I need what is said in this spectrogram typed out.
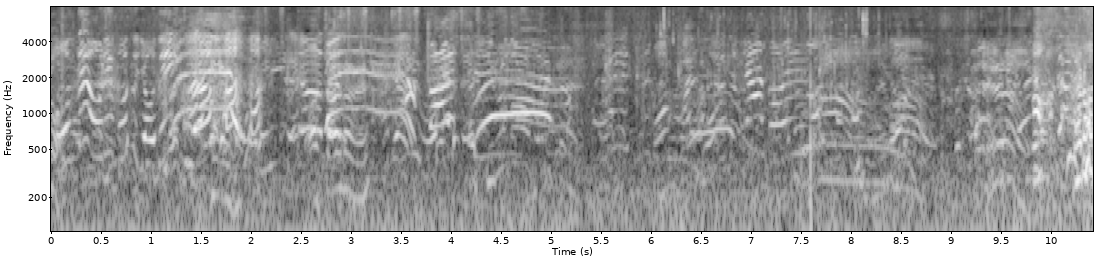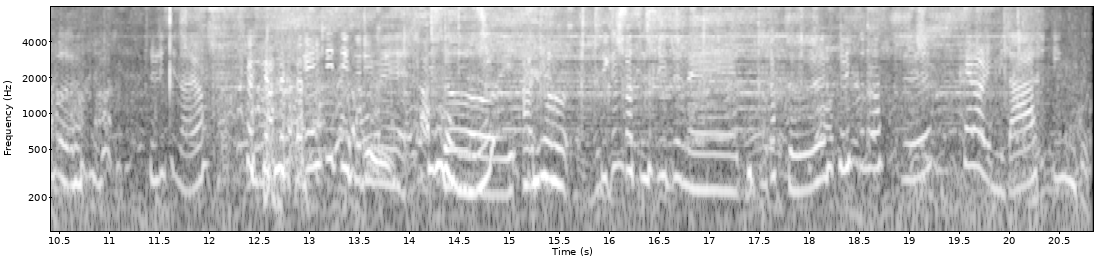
뭔데 우리 무슨 연예인이야? 여러분 들리시나요? NCT 드림의 저 아니요 지금 같은 시즌의 특 같은 크리스마스 캐럴입니다. 띵곡.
